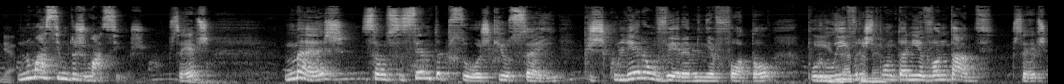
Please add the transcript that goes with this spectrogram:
Yeah. No máximo dos máximos. Percebes? Mas são 60 pessoas que eu sei que escolheram ver a minha foto por livre e Exatamente. espontânea vontade. Percebes?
